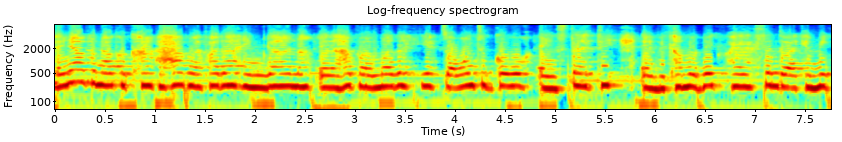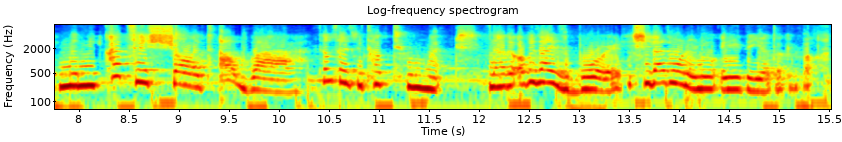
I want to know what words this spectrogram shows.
And yeah, I have my father in Ghana and I have my mother here. So I want to go and study and become a big person so I can make money. Cut it. Abba. Sometimes we talk too much. Now the officer is bored. She doesn't want to know anything you're talking about.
